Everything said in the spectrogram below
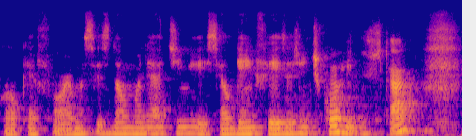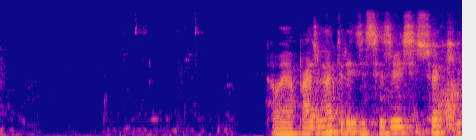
Qualquer forma, vocês dão uma olhadinha aí. Se alguém fez, a gente corrige, tá? Então, é a página 13, esse exercício aqui.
